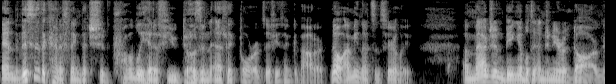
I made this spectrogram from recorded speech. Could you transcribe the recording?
and this is the kind of thing that should probably hit a few dozen ethic boards if you think about it no i mean that sincerely imagine being able to engineer a dog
